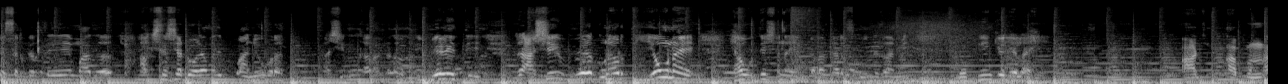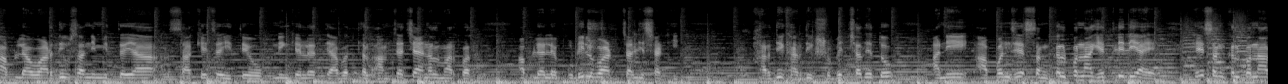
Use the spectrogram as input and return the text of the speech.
कसर करते माझं अक्षरशः डोळ्यामध्ये पाणी उभं राहते. अशी कलाकारावरती वेळ येते. तर अशी वेळ कुणावरती येऊ नये ह्या उद्देशाने कलाकार संघटनेचं आम्ही ओपनिंग केलेलं आहे. आज आपण आपल्या वाढदिवसानिमित्त या शाखेचं इथे ओपनिंग केलं. त्याबद्दल आमच्या चॅनलमार्फत आपल्याला पुढील वाटचालीसाठी हार्दिक हार्दिक शुभेच्छा देतो. आणि आपण जे संकल्पना घेतलेली आहे हे संकल्पना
